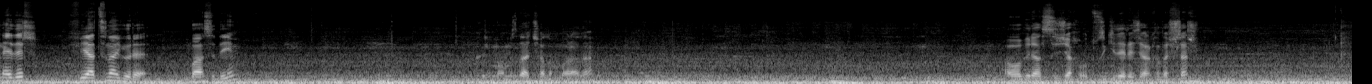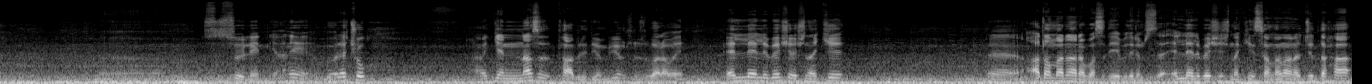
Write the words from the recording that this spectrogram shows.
Nedir? Fiyatına göre bahsedeyim. Klimamızı da açalım bu arada. Hava biraz sıcak 32 derece arkadaşlar. Ee, Siz söyleyin yani böyle çok yani nasıl tabir ediyorum biliyor musunuz bu arabayı? 50-55 yaşındaki adamların arabası diyebilirim size. 50-55 yaşındaki insanların aracı daha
